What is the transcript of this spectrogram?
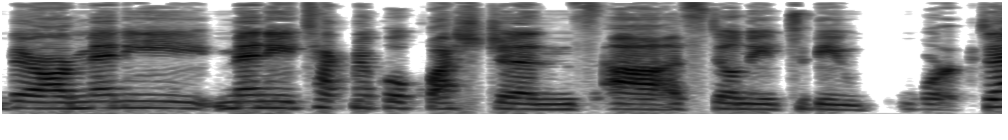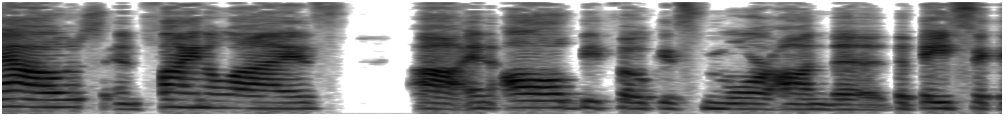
there are many, many technical questions uh, still need to be worked out and finalized uh, and all be focused more on the, the basic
